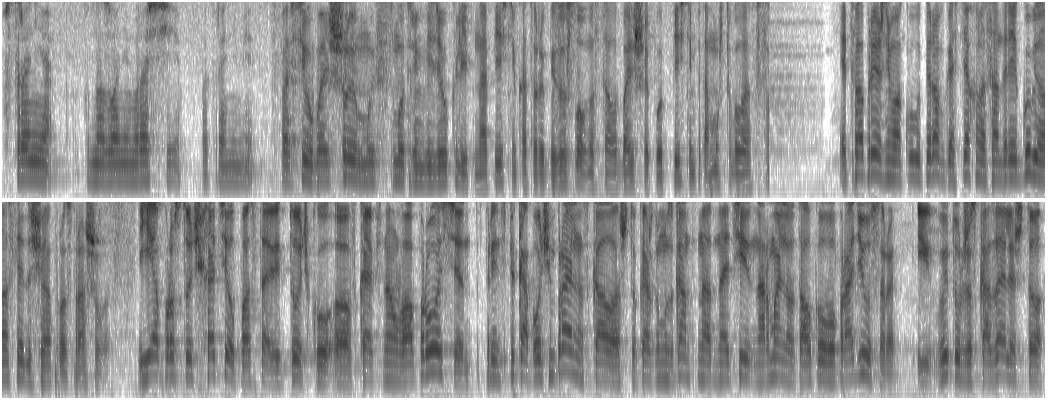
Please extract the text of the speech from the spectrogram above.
в стране под названием Россия, по крайней мере. Спасибо большое. Мы смотрим видеоклип на песню, которая, безусловно, стала большой поп-песней, потому что была в Это по-прежнему «Акула пера». В гостях у нас Андрей Губин. У нас следующий вопрос. Прошу вас. Я просто очень хотел поставить точку э, в Капином вопросе. В принципе, Капа очень правильно сказала, что каждому музыканту надо найти нормального толкового продюсера. И вы тут же сказали, что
